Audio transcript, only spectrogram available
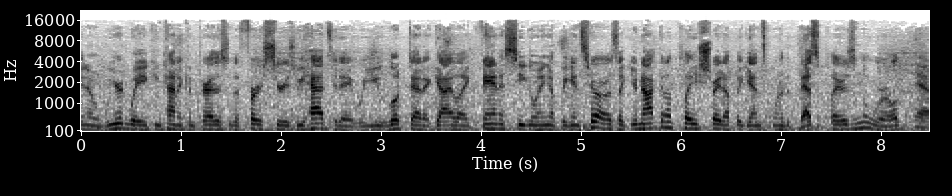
in a weird way you can kind of compare this to the first series we had today, where you looked at a guy like Fantasy going up against Hero. It's like you're not going to play straight up against one of the best players in the world Yeah.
